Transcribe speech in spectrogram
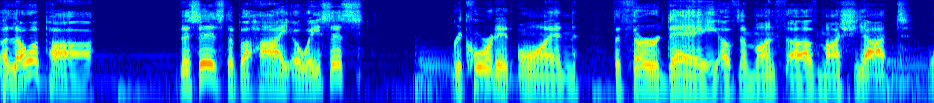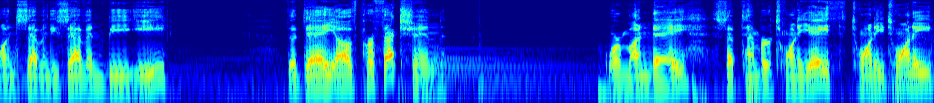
Aloha. This is the Baha'i Oasis, recorded on the third day of the month of Mashiat 177 BE, the day of perfection, or Monday, September 28th, 2020.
